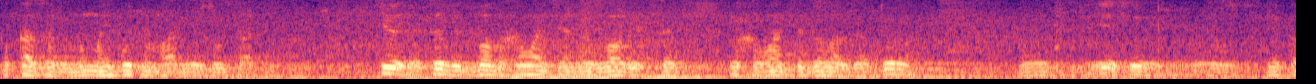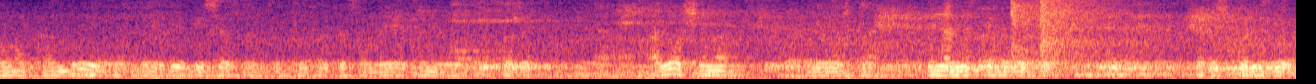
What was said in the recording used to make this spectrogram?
показували в майбутньому гарні результати. Ці, це два вихованці, я назвав їх, це вихованці Белаза Артура. Ще е, Андрій, який зараз тут, тут, саме, є нього теж Альошина, дівчинка, фіналістка Європи серед школярів.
